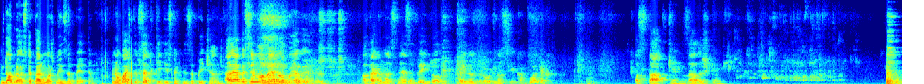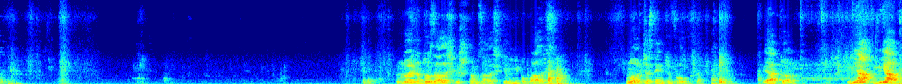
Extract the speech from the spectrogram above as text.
Добре, ось тепер можна і запити. Ну, бачите, все-таки дійсно не запий челендж. Але я би все одно виграв, бо я виграю. А так у нас не запий, то хай на здоров'я. У нас є компотик. Остатки, залишки. Ну і на то залишки, що там залишки мені попалися. Ну, частинки фрукта. Як то? М'я, м'яко,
